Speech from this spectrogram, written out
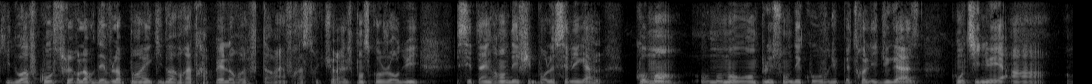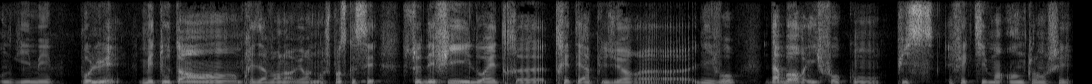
qui doivent construire leur développement et qui doivent rattraper leur retard infrastructurel. Je pense qu'aujourd'hui, c'est un grand défi pour le Sénégal. Comment, au moment où en plus on découvre du pétrole et du gaz, continuer à, entre guillemets, polluer, mais tout en préservant l'environnement? Je pense que ce défi, il doit être euh, traité à plusieurs euh, niveaux. D'abord, il faut qu'on puisse effectivement enclencher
